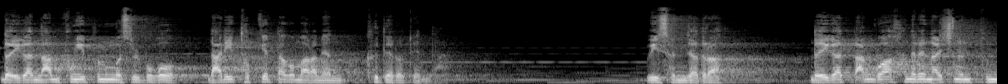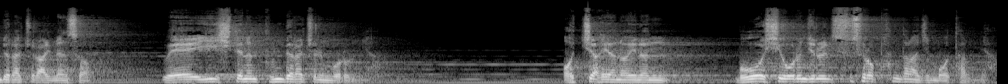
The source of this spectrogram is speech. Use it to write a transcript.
너희가 남풍이 부는 것을 보고 날이 덥겠다고 말하면 그대로 된다. 위선자들아, 너희가 땅과 하늘의 날씨는 분별할 줄 알면서 왜 이 시대는 분별할 줄 모르느냐? 어찌하여 너희는 무엇이 옳은지를 스스로 판단하지 못하느냐?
